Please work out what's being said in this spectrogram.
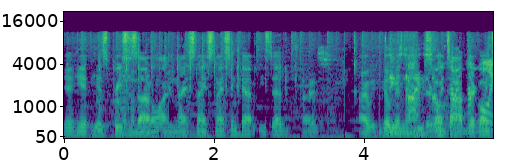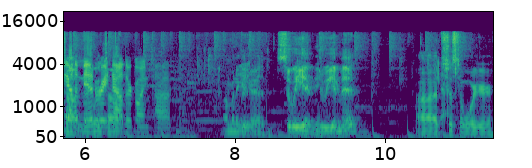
Yeah, he, his priest on is the out of line. Nice, nice, nice in cap. He's dead. Nice. All right, we can go mid now. They're so going quick. top. They're going pulling out top. of They're mid going right now. top. They're going top. I'm gonna get good. mid. So we get Maybe. do we get mid? Uh, it's Yeah. just a warrior.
